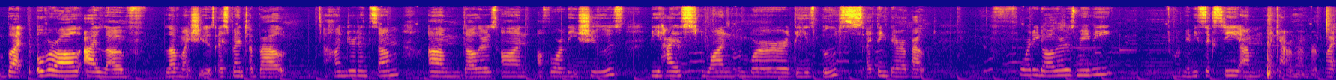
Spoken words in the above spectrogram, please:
But overall i love love my shoes. I spent about a hundred and some um, dollars on all four of these shoes. The highest one were these boots. I think they're about $40 maybe? Or maybe 60 um i can't remember. But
